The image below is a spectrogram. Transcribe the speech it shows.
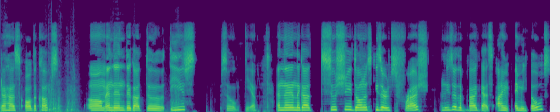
that has all the cups. Um, and then they got the these. So yeah, and then they got sushi donuts. These are fresh, and these are the baguettes. I I made those.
